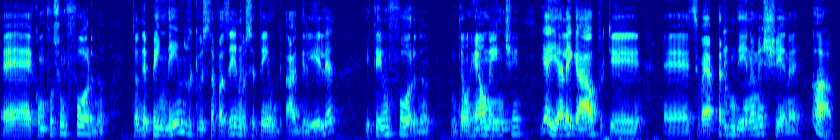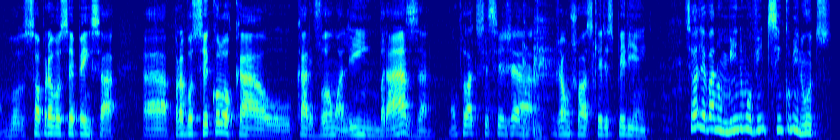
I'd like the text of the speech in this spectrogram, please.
é, como fosse um forno. Então, dependendo do que você está fazendo, você tem a grelha e tem um forno. Então, realmente... E aí é legal, porque é, você vai aprendendo a mexer, né? Só para você pensar, para você colocar o carvão ali em brasa, vamos falar que você seja já um churrasqueiro experiente. Você vai levar no mínimo 25 minutos.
